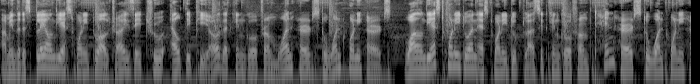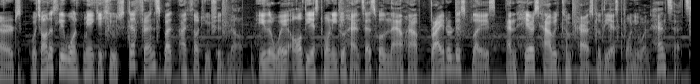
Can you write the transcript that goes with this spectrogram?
I mean the display on the S22 Ultra is a true LTPO that can go from 1Hz to 120Hz, while on the S22 and S22 Plus it can go from 10Hz to 120Hz, which honestly won't make a huge difference but I thought you should know. Either way, all the S22 handsets will now have brighter displays and here's how it compares to the S21 handsets.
